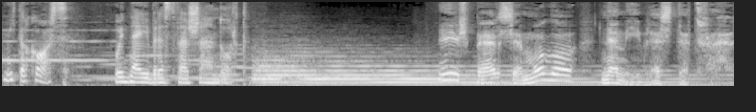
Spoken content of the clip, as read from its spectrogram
Mit akarsz? Hogy ne ébreszt fel Sándort. És persze maga nem ébresztett fel.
